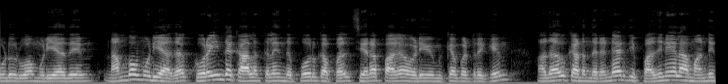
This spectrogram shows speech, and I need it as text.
ஊடுருவ முடியாது. நம்ப முடியாத குறைந்த காலத்தில் இந்த போர்க்கப்பல் சிறப்பாக வடிவமைக்கப்பட்டிருக்கு. அதாவது கடந்த ரெண்டாயிரத்தி பதினேழாம் ஆண்டு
